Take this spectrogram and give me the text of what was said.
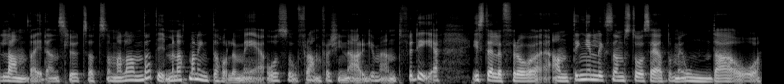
landa i den slutsats de har landat i, men att man inte håller med och så framför sina argument för det. Istället för att antingen liksom stå och säga att de är onda och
